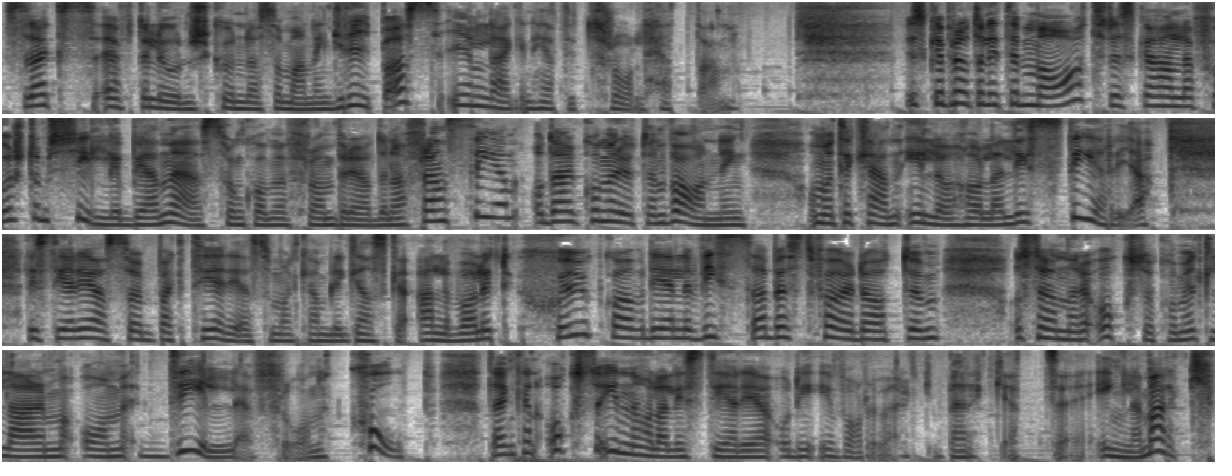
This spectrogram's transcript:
Strax efter lunch kunde alltså mannen gripas i en lägenhet i Trollhättan. Vi ska prata lite mat. Det ska handla först om chilibearnaise som kommer från bröderna Franzén. Och där kommer ut en varning om att det kan innehålla listeria. Listeria är alltså en bakterie som man kan bli ganska allvarligt sjuk av. Det gäller vissa bäst före-datum. Och sen har det också kommit larm om dill från Coop. Den kan också innehålla listeria och det är varumärket Änglamark.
